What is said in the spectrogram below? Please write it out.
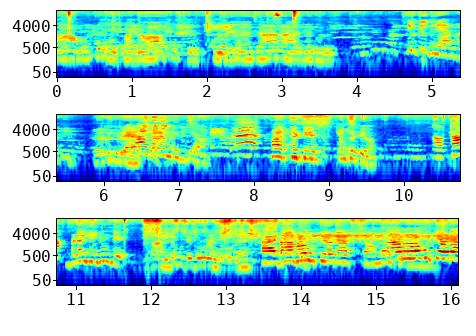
ആ ഓക്ക് കൊടുക്കും എല്ലാവർക്കും കൊടുക്കും ബേജാറായങ്ങൾ ഏത് ഗ്രാം കിട്ടിയേ? എനിക്ക് കിട്ടിയോ? ഇവിടെ ലീനുണ്ട് ആ എന്റെ കുട്ടിക്കും വേണേ സാമള കുട്ടിയോടെ സാമള കുട്ടിയോടെ.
